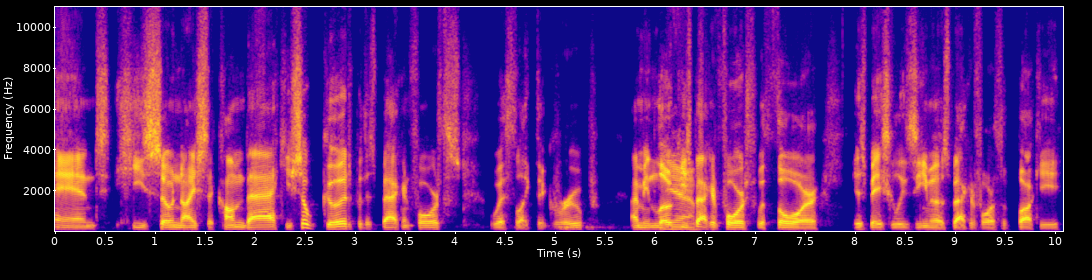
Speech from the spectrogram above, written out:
And he's so nice to come back. He's so good with his back and forths with like the group. I mean, Loki's Yeah. back and forth with Thor is basically Zemo's back and forth with Bucky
